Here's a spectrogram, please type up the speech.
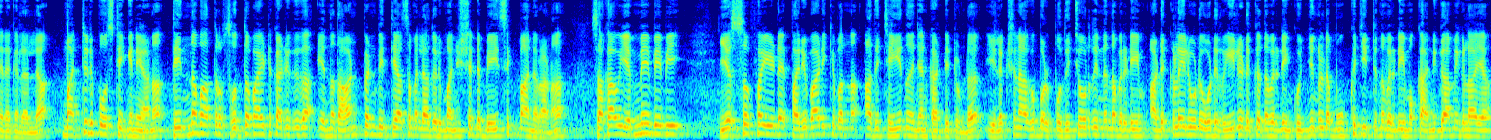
നിരങ്ങലല്ല. മറ്റൊരു പോസ്റ്റ് ഇങ്ങനെയാണ് തിന്ന പാത്രം സ്വന്തമായിട്ട് കഴുകുക എന്നത് ആൺപെൺ വ്യത്യാസമല്ലാതെ ഒരു മനുഷ്യന്റെ ബേസിക് മാനറാണ്. സഖാവ് M A Baby S F ഐയുടെ പരിപാടിക്ക് വന്ന് അത് ചെയ്യുന്നത് ഞാൻ കണ്ടിട്ടുണ്ട്. ഇലക്ഷൻ ആകുമ്പോൾ പൊതിച്ചോറ് തിന്നുന്നവരുടെയും അടുക്കളയിലൂടെ ഓടി റീലെടുക്കുന്നവരുടെയും കുഞ്ഞുങ്ങളുടെ മൂക്ക് ചീറ്റുന്നവരുടെയും ഒക്കെ അനുഗാമികളായ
